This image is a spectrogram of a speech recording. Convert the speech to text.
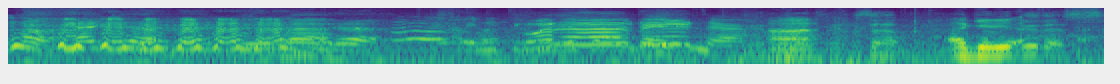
Oh, heck yeah, man. You're man. Yeah. we need to What keep this up, elevator dude? there. Uh, So, I'll give you. do this.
